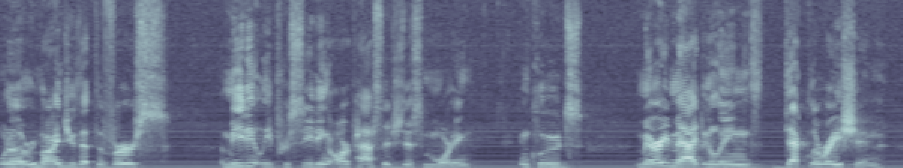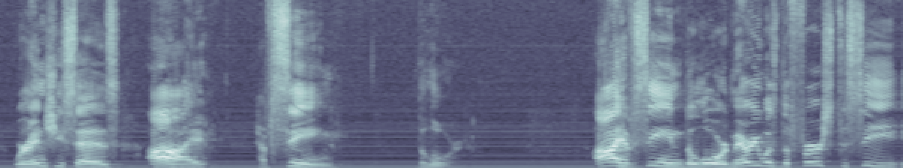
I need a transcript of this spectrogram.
I want to remind you that the verse immediately preceding our passage this morning includes Mary Magdalene's declaration wherein she says, I have seen the Lord. I have seen the Lord. Mary was the first to see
